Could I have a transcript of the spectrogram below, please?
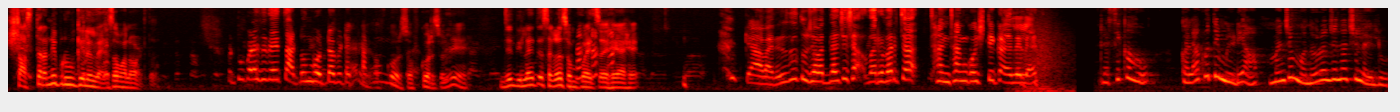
शास्त्रांनी प्रूव्ह केलेलं आहे असं मला वाटतं. पण तू पण ते चाटून बोटा बिटा टाकून ऑफकोर्स ऑफकोर्स म्हणजे जे दिलंय ते सगळं संपवायचं हे आहे. क्या बात आहे. तुझं तुझ्याबद्दलच्या वरवरच्या छान छान गोष्टी कळलेल्या आहेत. रसिका हो कलाकृती मीडिया म्हणजे मनोरंजनाची लयलूट.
